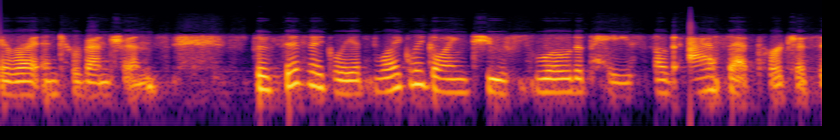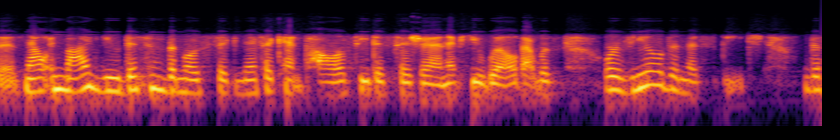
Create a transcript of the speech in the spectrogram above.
era interventions. Specifically, it's likely going to slow the pace of asset purchases. Now, in my view, this is the most significant policy decision, if you will, that was revealed in this speech. The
